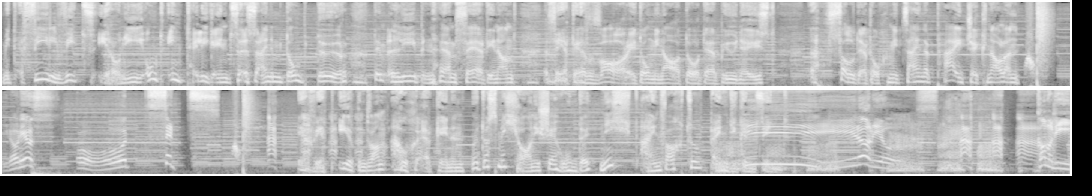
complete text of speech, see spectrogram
mit viel Witz, Ironie und Intelligenz seinem Dompteur, dem lieben Herrn Ferdinand, wer der wahre Dominator der Bühne ist, soll der doch mit seiner Peitsche knallen. Ironius und Sitz! Er wird irgendwann auch erkennen, dass mechanische Hunde nicht einfach zu bändigen sind. Ironius! Comedy,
